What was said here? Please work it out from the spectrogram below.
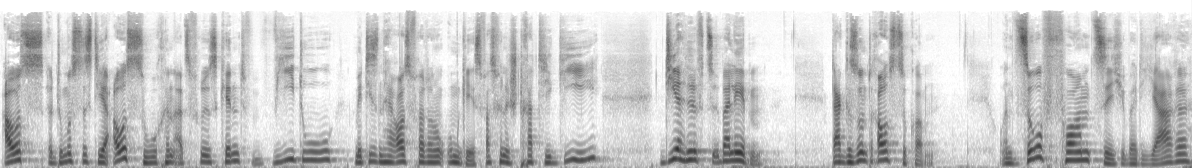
aus, du musstest dir aussuchen als frühes Kind, wie du mit diesen Herausforderungen umgehst, was für eine Strategie dir hilft zu überleben, da gesund rauszukommen. Und so formt sich über die Jahre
